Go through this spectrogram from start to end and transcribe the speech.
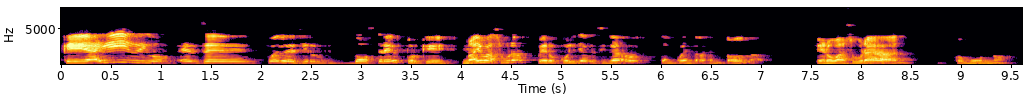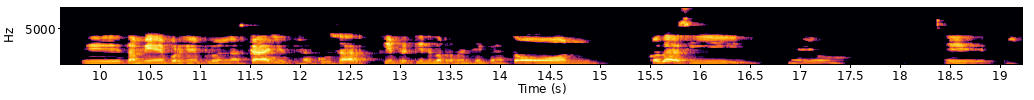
Que ahí, digo, se puede decir dos, tres, porque no hay basura, pero colillas de cigarros te encuentras en todos lados. Pero basura común no. Eh, también, por ejemplo, en las calles, pues al cruzar siempre tienes la presencia del peatón, cosas así medio eh, pues,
